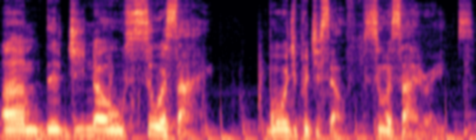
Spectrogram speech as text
Um, did you know suicide? Where would you put yourself? Suicide rates.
